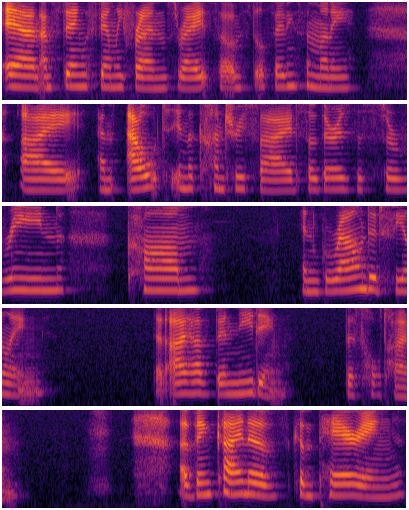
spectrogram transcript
And I'm staying with family friends, right? So I'm still saving some money. I am out in the countryside, so there is this serene, calm, and grounded feeling that I have been needing this whole time. I've been kind of comparing,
